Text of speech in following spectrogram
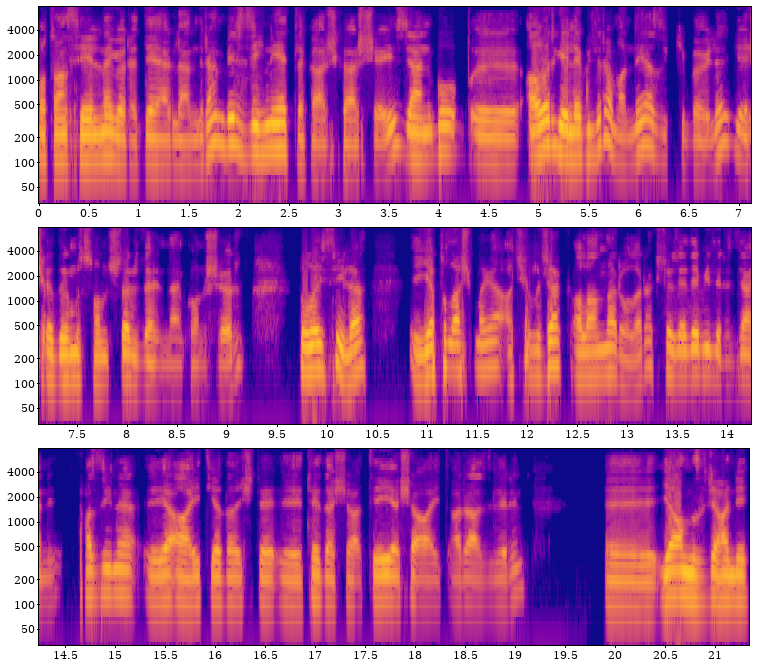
potansiyeline göre değerlendiren bir zihniyetle karşı karşıyayız. Yani bu e, ağır gelebilir ama ne yazık ki böyle yaşadığımız sonuçlar üzerinden konuşuyoruz. Dolayısıyla e, yapılaşmaya açılacak alanlar olarak söz edebiliriz. Yani hazineye ait ya da işte e, TEDAŞ'a, TİH'a ait arazilerin e, yalnızca hani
